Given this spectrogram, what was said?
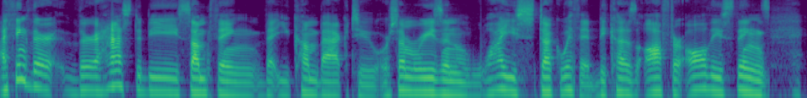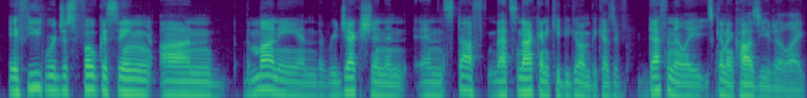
I think there there has to be something that you come back to or some reason why you stuck with it because after all these things if you were just focusing on the money and the rejection and and stuff that's not going to keep you going because if definitely it's going to cause you to like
